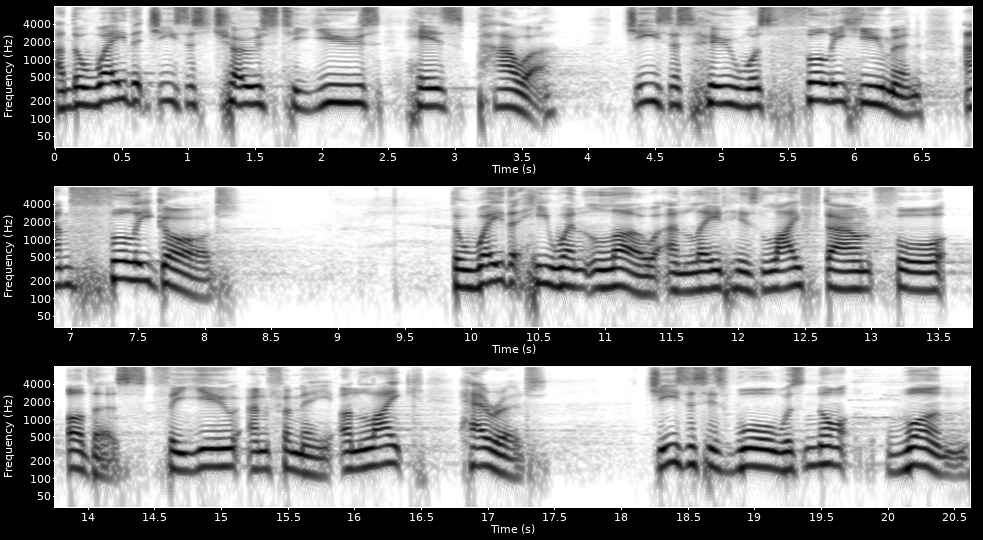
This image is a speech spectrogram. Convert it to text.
And the way that Jesus chose to use his power Jesus, who was fully human and fully God, the way that he went low and laid his life down for others, for you and for me. Unlike Herod, Jesus' war was not won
